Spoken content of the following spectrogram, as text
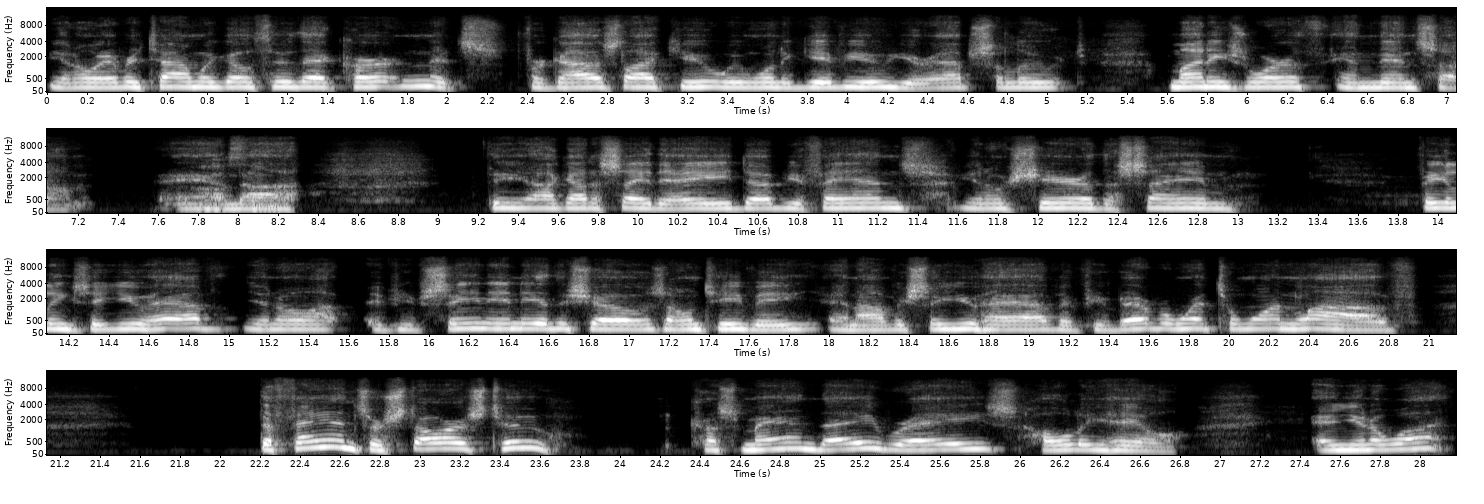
you know, every time we go through that curtain, it's for guys like you. We want to give you your absolute money's worth and then some. And Awesome. uh, the I got to say, the AEW fans, you know, share the same feelings that you have. You know, if you've seen any of the shows on TV, and obviously you have, if you've ever went to one live, the fans are stars too, because man, they raise holy hell. And you know what?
